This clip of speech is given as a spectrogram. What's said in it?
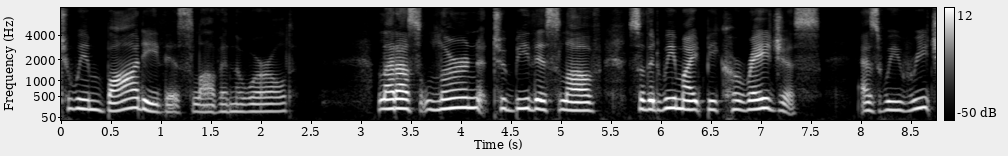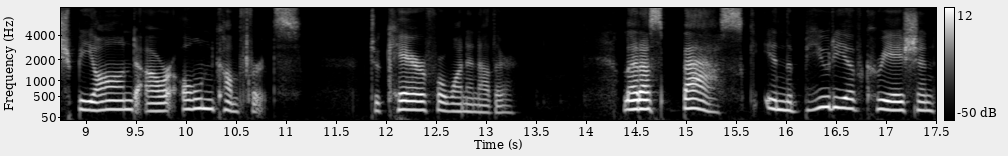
to embody this love in the world. Let us learn to be this love so that we might be courageous as we reach beyond our own comforts to care for one another. Let us bask in the beauty of creation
